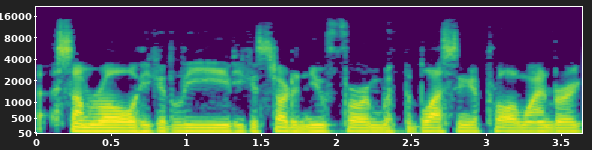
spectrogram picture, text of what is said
uh, some role, he could leave, he could start a new firm with the blessing of Perella Weinberg.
